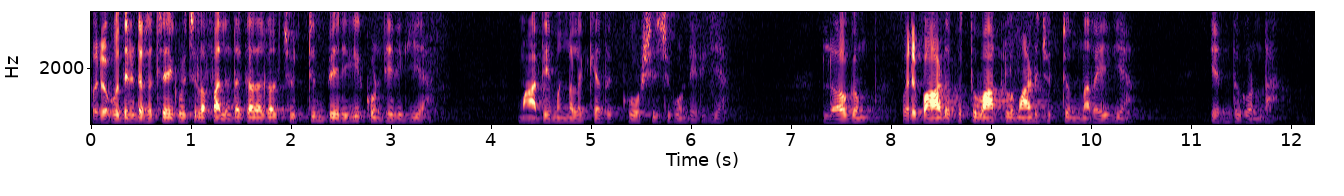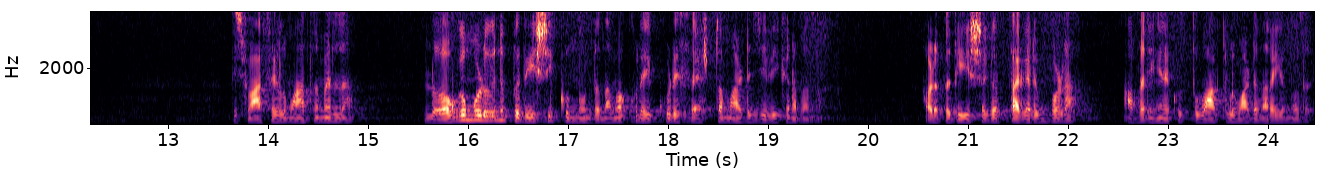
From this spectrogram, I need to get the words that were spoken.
പുരോഹിതരുടെ ഇടർച്ചയെക്കുറിച്ചുള്ള ഫലിത കഥകൾ ചുറ്റും പെരുകിക്കൊണ്ടിരിക്കുക മാധ്യമങ്ങളൊക്കെ അത് ഘോഷിച്ചു കൊണ്ടിരിക്കുക ലോകം ഒരുപാട് കുത്തുവാക്കുകളുമായിട്ട് ചുറ്റും നിറയുക എന്തുകൊണ്ടാണ്? വിശ്വാസികൾ മാത്രമല്ല ലോകം മുഴുവനും പ്രതീക്ഷിക്കുന്നുണ്ട് നമ്മൾ കുറേ കൂടി ശ്രേഷ്ഠമായിട്ട് ജീവിക്കണമെന്ന്. അവിടെ പ്രതീക്ഷകൾ തകരുമ്പോഴാണ് അവരിങ്ങനെ കുത്തുവാക്കുകളുമായിട്ട് നിറയുന്നത്.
